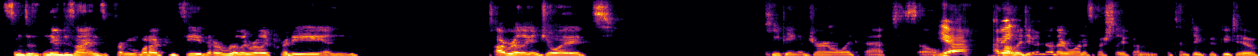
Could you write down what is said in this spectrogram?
some des- new designs from what I can see that are really really pretty, and I really enjoyed keeping a journal like that. So Yeah. I probably mean, do another one, especially if I'm attempting 52.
